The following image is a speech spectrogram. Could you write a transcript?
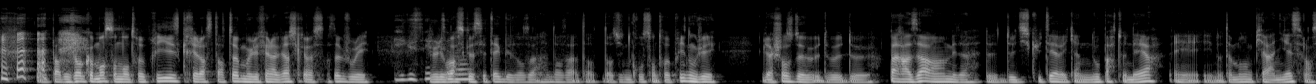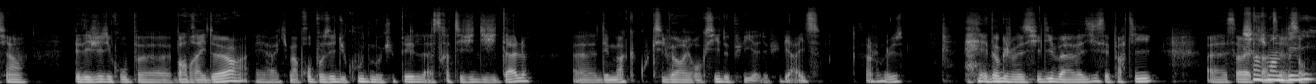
La plupart des gens commencent en entreprise, créent leur startup. Moi, j'ai fait l'inverse, j'ai créé ma startup. Je voulais, je voulais voir ce que c'était que dans, dans, dans, une grosse entreprise. Donc, j'ai eu la chance de, de, par hasard, hein, mais de, discuter avec un de nos partenaires, et, notamment donc Pierre Agnès, l'ancien PDG du groupe euh, Boardrider, et, euh, qui m'a proposé du coup de m'occuper de la stratégie digitale des marques Quicksilver et Roxy depuis, depuis Biarritz, Saint-Jean-de-Luz. Et donc, je me suis dit, bah, vas-y, c'est parti. Euh, ça va Changement être intéressant. de vie.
